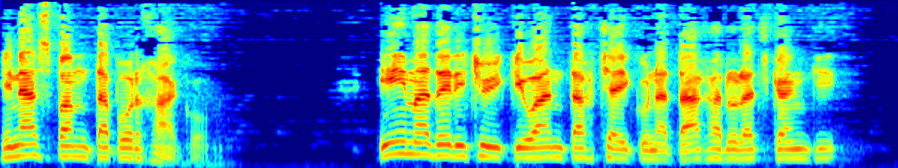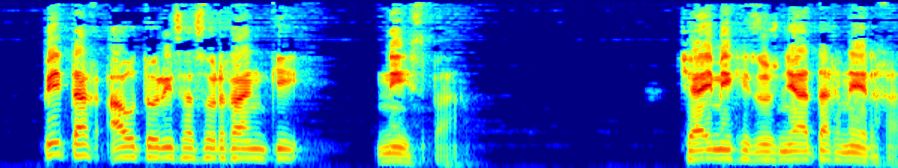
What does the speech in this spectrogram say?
Hinaspam tapurqaku. Ima derichuykiwantaq chaykunataqa rurachkanki, pitaq autorizasurqanki, nispa. Chaymi Jesus ñataq nirqa.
